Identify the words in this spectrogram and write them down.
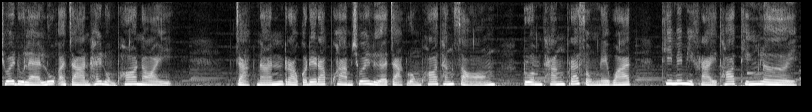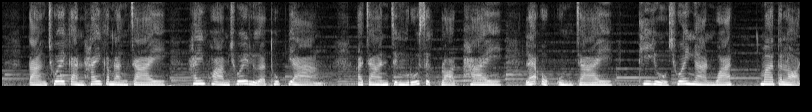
ช่วยดูแลลูกอาจารย์ให้หลวงพ่อหน่อย จากนั้นเราก็ได้รับความช่วยเหลือจากหลวงพ่อทั้งสอง รวมทั้งพระสงฆ์ในวัดที่ไม่มีใครทอดทิ้งเลย ต่างช่วยกันให้กำลังใจ ให้ความช่วยเหลือทุกอย่าง อาจารย์จึงรู้สึกปลอดภัย และอบอุ่นใจที่อยู่ช่วยงานวัด มาตลอด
